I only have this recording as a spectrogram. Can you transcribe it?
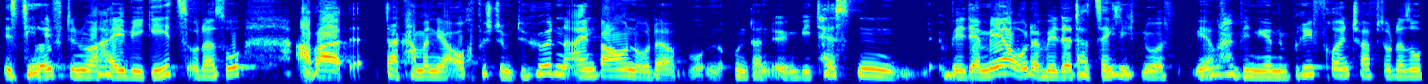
ist die Hälfte nur Hi, wie geht's oder so. Aber da kann man ja auch bestimmte Hürden einbauen oder und, und dann irgendwie testen, will der mehr oder will der tatsächlich nur mehr oder weniger eine Brieffreundschaft oder so.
